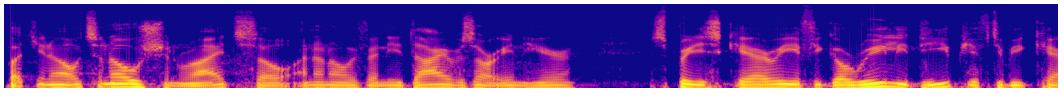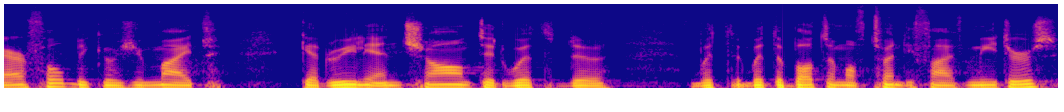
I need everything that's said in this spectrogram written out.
But you know, it's an ocean, right? So I don't know if any divers are in here. It's pretty scary. If you go really deep, you have to be careful because you might get really enchanted with the, with the, with the bottom of 25 meters,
